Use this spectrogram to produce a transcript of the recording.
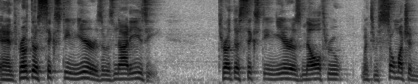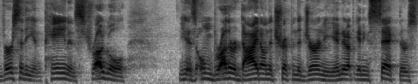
And throughout those 16 years, it was not easy. Throughout those 16 years, Mel through, went through so much adversity and pain and struggle. His own brother died on the trip and the journey. He ended up getting sick. There's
